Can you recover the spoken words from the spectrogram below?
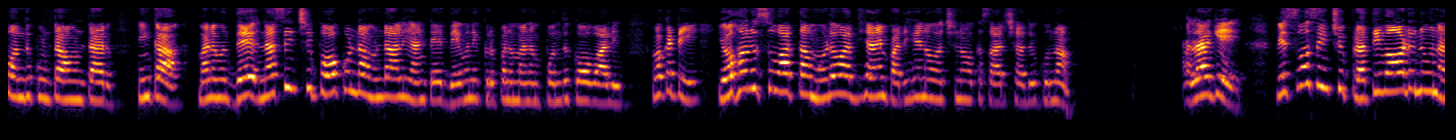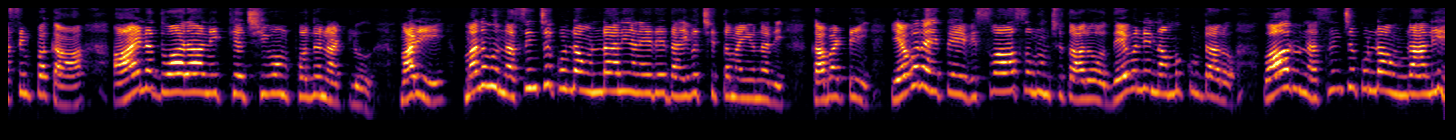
పొందుకుంటా ఉంటారు. ఇంకా మనము దే నశించిపోకుండా ఉండాలి అంటే దేవుని కృపను మనం పొందుకోవాలి. ఒకటి యోహాను సువార్త మూడవ అధ్యాయం పదిహేను వచ్చిన ఒకసారి చదువుకుందాం. అలాగే విశ్వసించు ప్రతివాడును నశింపక ఆయన ద్వారా నిత్య జీవం పొందినట్లు. మరి మనము నశించకుండా ఉండాలి అనేదే దైవ చిత్తమై ఉన్నది. కాబట్టి ఎవరైతే విశ్వాసం ఉంచుతారో దేవుణ్ణి నమ్ముకుంటారో వారు నశించకుండా ఉండాలి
